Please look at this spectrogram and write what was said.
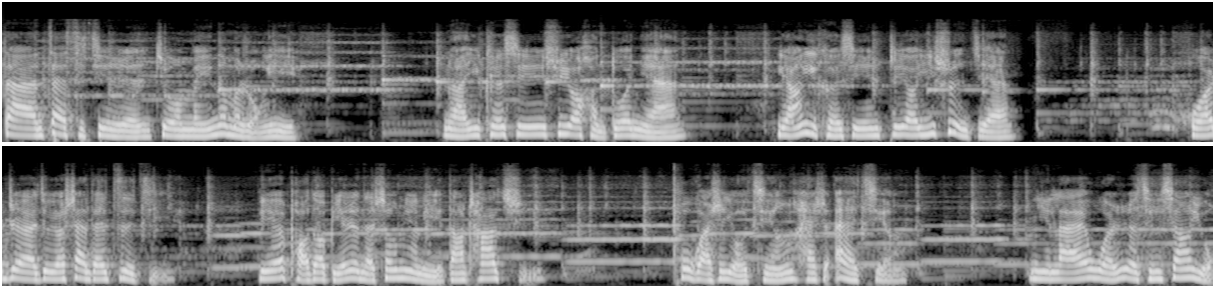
但再次信任就没那么容易。暖一颗心需要很多年，凉一颗心只要一瞬间。活着就要善待自己，别跑到别人的生命里当插曲。不管是友情还是爱情，你来我热情相拥，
